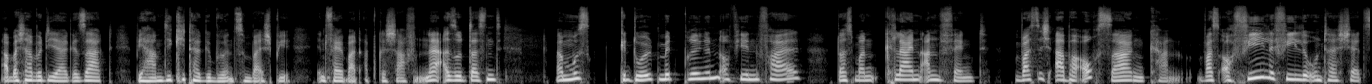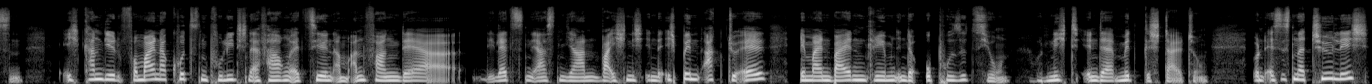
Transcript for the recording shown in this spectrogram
Aber ich habe dir ja gesagt, wir haben die Kita-Gebühren zum Beispiel in Fellbad abgeschaffen. Ne? Also das sind, man muss Geduld mitbringen auf jeden Fall, dass man klein anfängt. Was ich aber auch sagen kann, was auch viele, viele unterschätzen, ich kann dir von meiner kurzen politischen Erfahrung erzählen, am Anfang der die letzten ersten Jahren war ich nicht in der, ich bin aktuell in meinen beiden Gremien in der Opposition und nicht in der Mitgestaltung. Und es ist natürlich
